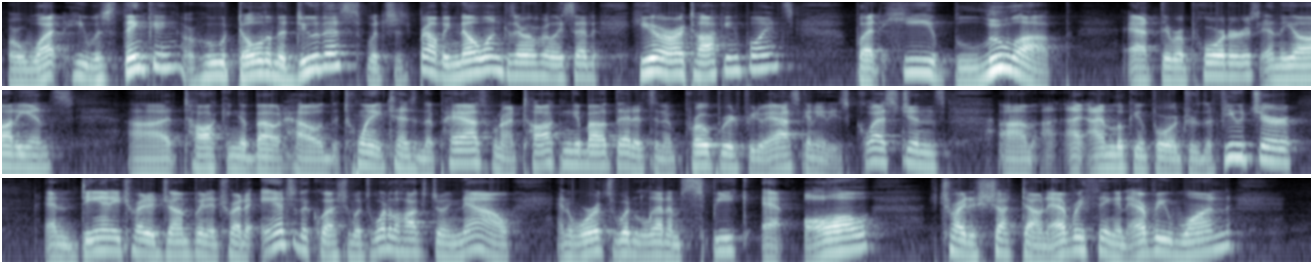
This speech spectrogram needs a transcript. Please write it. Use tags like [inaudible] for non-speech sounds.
or what he was thinking or who told him to do this, which is probably no one because everyone really said, here are our talking points. But he blew up at the reporters and the audience, uh, talking about how the 2010s in the past, we're not talking about that. It's inappropriate for you to ask any of these questions. Um, I, am looking forward to the future. And Danny tried to jump in and try to answer the question, which what are the Hawks doing now? And Wirtz wouldn't let him speak at all. He tried to shut down everything and everyone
